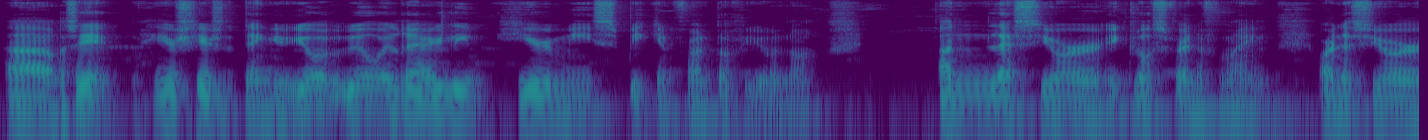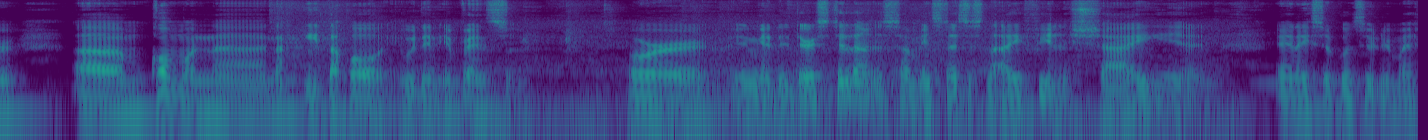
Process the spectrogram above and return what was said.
Uh, kasi here's here's the thing. You, you you will rarely hear me speak in front of you, no? Unless you're a close friend of mine or unless you're um, common na nakikita ko within events or yun nga, there's still uh, some instances na I feel shy and I still consider my,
